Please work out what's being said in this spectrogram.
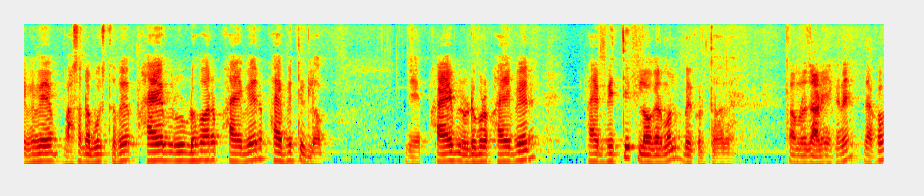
এভাবে ভাষাটা বুঝতে হবে ফাইভ রুট ওভার ফাইভের ফাইভ ভিত্তিক লক যে ফাইভ রুট ওভার ফাইভের ফাইভ ভিত্তিক লগের মান বের করতে হবে। তো আমরা জানি এখানে, দেখো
